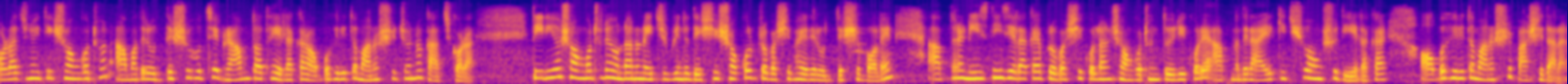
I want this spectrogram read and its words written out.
অরাজনৈতিক সংগঠন। আমাদের উদ্দেশ্য হচ্ছে গ্রাম তথা এলাকার অবহেলিত মানুষের জন্য কাজ করা। তিনিও সংগঠনের অন্যান্য নেতৃবৃন্দ দেশের সকল প্রবাসী ভাইদের উদ্দেশ্যে বলেন, আপনারা নিজ নিজ এলাকায় প্রবাসী কল্যাণ সংগঠন তৈরি করে আপনাদের আয়ের কিছু অংশ দিয়ে এলাকার অবহেলিত মানুষের পাশে দাঁড়ান।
